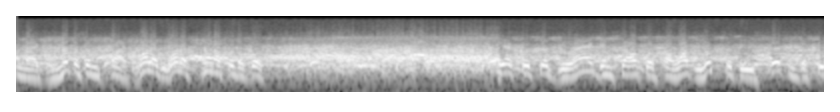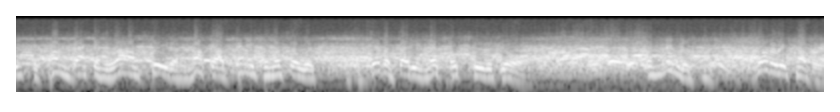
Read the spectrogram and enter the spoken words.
A magnificent fight. What a, what a turn-up for the book. Pierre Knutzer dragged himself from what looks to be certain defeat to come back in round three to knock out Bennie Knoetze with a devastating left hook to the jaw. Tremendous. What a recovery.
